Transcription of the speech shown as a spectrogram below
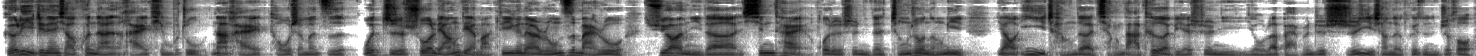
格力这点小困难还挺不住，那还投什么资？我只说两点嘛。第一个呢，融资买入需要你的心态或者是你的承受能力要异常的强大，特别是你有了百分之十以上的亏损之后，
